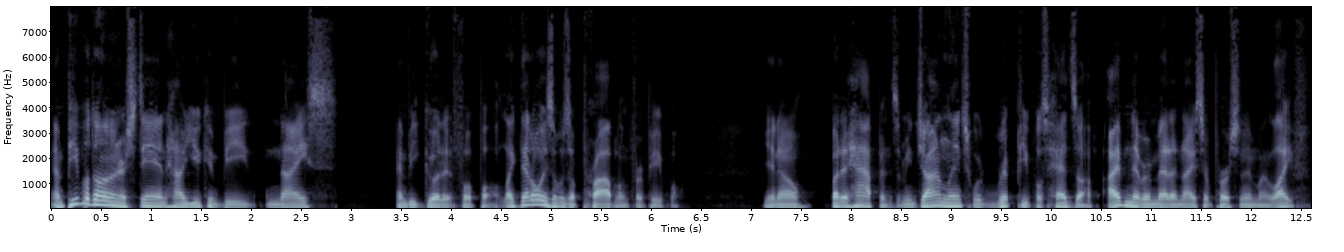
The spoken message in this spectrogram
And people don't understand how you can be nice and be good at football. Like that always was a problem for people. You know? But it happens. I mean, John Lynch would rip people's heads off. I've never met a nicer person in my life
